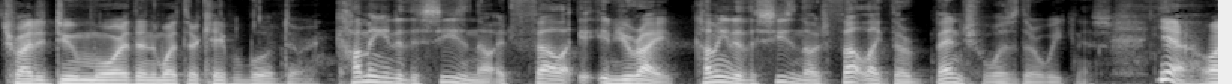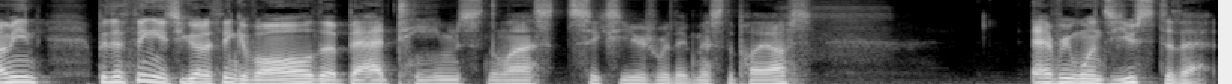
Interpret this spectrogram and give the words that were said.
try to do more than what they're capable of doing. Coming into the season though, it felt. Like, and you're right. Coming into the season though, it felt like their bench was their weakness. Yeah, well, I mean, but the thing is, you got to think of all the bad teams in the last six years where they've missed the playoffs. Everyone's used to that,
